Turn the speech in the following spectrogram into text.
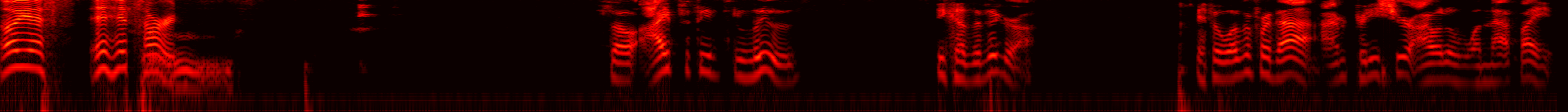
Oh yes, it hits hard. Ooh. So I proceeded to lose because of Vigoroth. If it wasn't for that, I'm pretty sure I would have won that fight.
